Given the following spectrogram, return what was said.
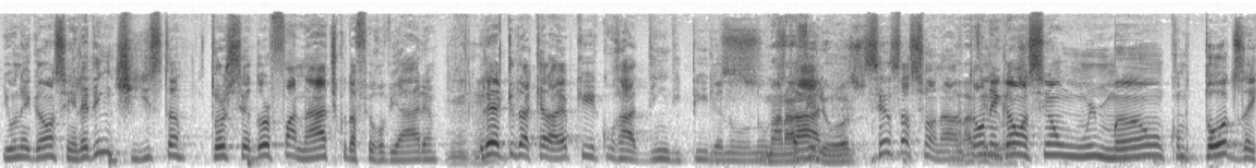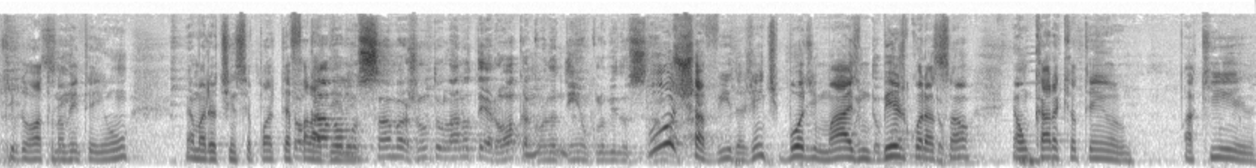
E o Negão, assim, ele é dentista, torcedor fanático da ferroviária. Ele é daquela época que com o radinho de pilha no, no Maravilhoso. estádio. Sensacional. Então o Maravilhoso. Negão, assim, é um irmão, como todos da equipe do Rota 91. Né, Mariotinho, você pode até falar dele. Samba junto lá no Teroca, quando tinha o clube do samba. Puxa vida, gente boa demais, Muito um beijo no coração. É um cara que eu tenho aqui,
